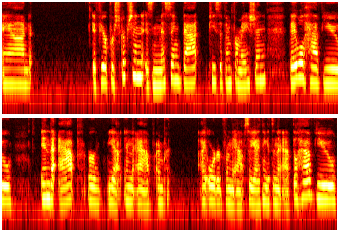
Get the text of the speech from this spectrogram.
And if your prescription is missing that piece of information, they will have you in the app or yeah, in the app. I'm I ordered from the app. So yeah, I think it's in the app. They'll have you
